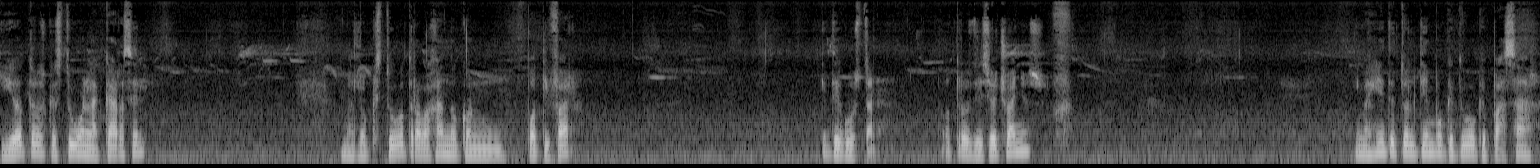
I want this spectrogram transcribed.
Y otros que estuvo en la cárcel, más lo que estuvo trabajando con Potifar. ¿Qué te gustan? ¿Otros 18 años? Imagínate todo el tiempo que tuvo que pasar.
